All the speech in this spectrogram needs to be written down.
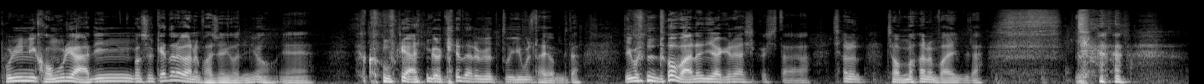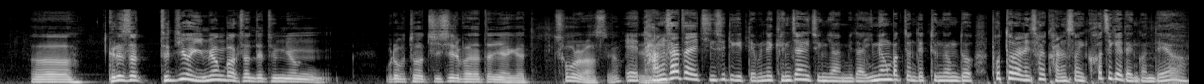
본인이 거물이 아닌 것을 깨달아가는 과정이거든요. 예. 거물이 아닌 걸 깨달으면 또 입을 다 엽니다. 이분도 많은 이야기를 하실 것이다. 저는 전망하는 바입니다. 자, 어, 그래서 드디어 이명박 전 대통령으 로부터 지시를 받았다는 이야기가 처음으로 나왔어요. 예, 당사자의 진술이기 때문에 굉장히 중요합니다. 이명박 전 대통령도 포토라인에 설 가능성이 커지게 된 건데요.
